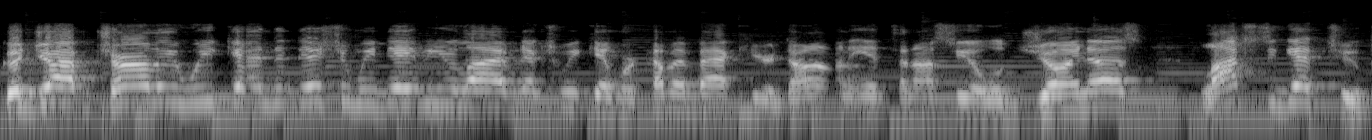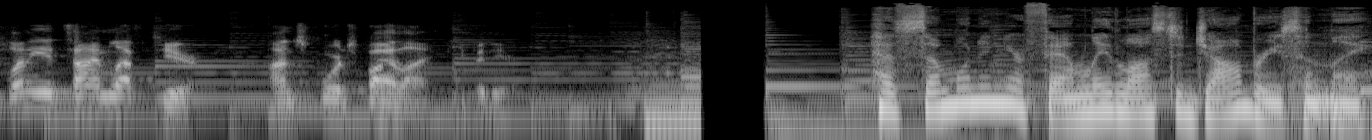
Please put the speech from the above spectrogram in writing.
Good job, Charlie. Weekend edition. We debut you live next weekend. We're coming back here. Don Antanasio will join us. Lots to get to. Plenty of time left here on Sports Byline. Keep it here. Has someone in your family lost a job recently?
